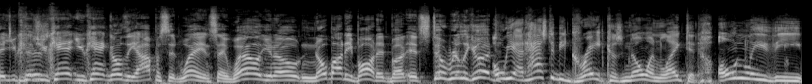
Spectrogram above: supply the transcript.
Yeah, you because you can't you can't go the opposite way and say, well, you know, nobody bought it, but it's still really good. Oh yeah, it has to be great because no one liked it. Only the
